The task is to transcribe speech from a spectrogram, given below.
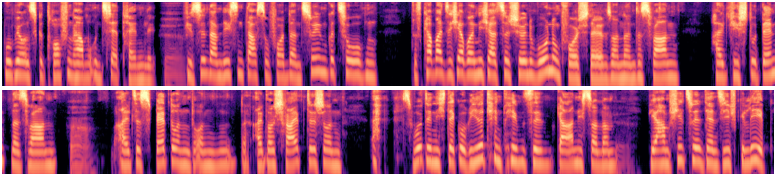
wo wir uns getroffen haben, unzertrennlich. Ja. Wir sind am nächsten Tag sofort dann zu ihm gezogen. Das kann man sich aber nicht als eine schöne Wohnung vorstellen, sondern das waren halt wie Studenten. Das waren ja. altes Bett und, und alter Schreibtisch und es wurde nicht dekoriert in dem Sinn, gar nicht, sondern ja. wir haben viel zu intensiv gelebt.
